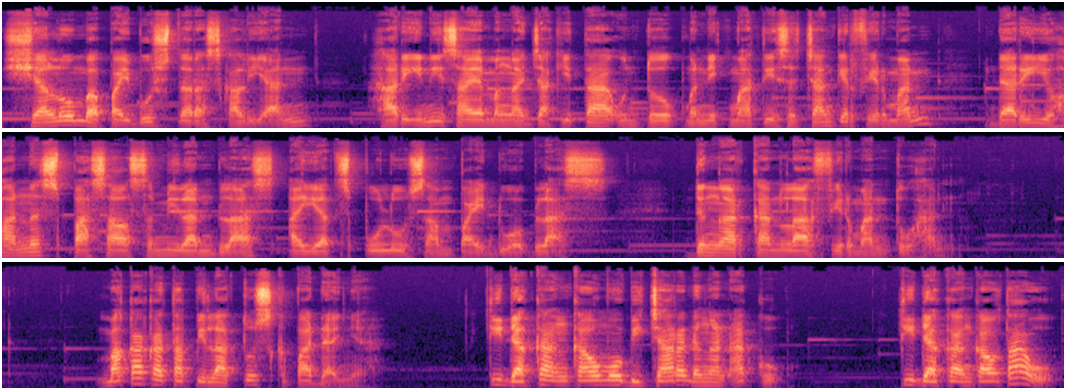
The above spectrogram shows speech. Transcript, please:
Shalom Bapak Ibu Saudara sekalian, hari ini saya mengajak kita untuk menikmati secangkir firman dari Yohanes pasal 19 ayat 10 sampai 12. Dengarkanlah firman Tuhan. Maka kata Pilatus kepadanya, Tidakkah engkau mau bicara dengan aku? Tidakkah engkau tahu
